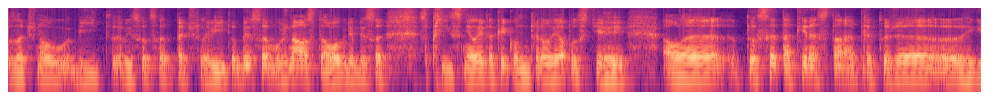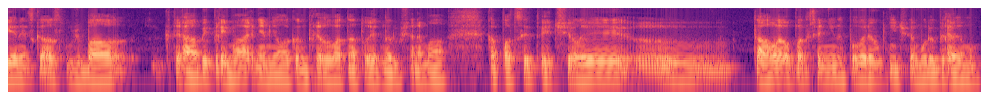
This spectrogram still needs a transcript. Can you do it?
začnou být vysoce pečliví. To by se možná stalo, kdyby se zpřísnily taky kontroly a postihy, ale to se taky nestane, protože hygienická služba která by primárně měla kontrolovat, na to jednoduše nemá kapacity. Čili tahle opatření nepovedou k ničemu dobrému.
